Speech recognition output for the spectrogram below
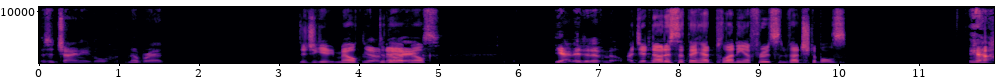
This Is it Giant Eagle? No bread. Did you get milk? Yeah, did no they have eggs. milk? Yeah, they did have milk. I did notice that they had plenty of fruits and vegetables. Yeah,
